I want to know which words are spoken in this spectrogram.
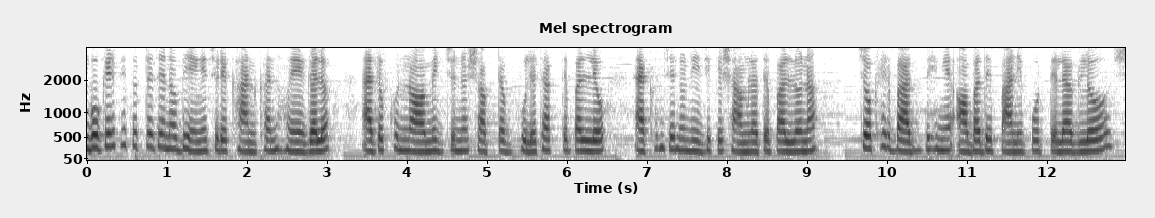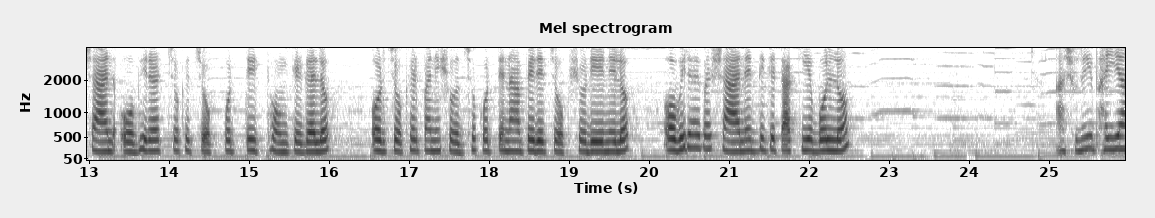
বুকের ভেতরটা যেন ভেঙে চুরে খান খান হয়ে গেল। এতক্ষণ নবমীর জন্য সবটা ভুলে থাকতে পারলেও এখন যেন নিজেকে সামলাতে পারল না। চোখের বাদ ভেঙে অবাধে পানি পড়তে লাগল। শায়ন অভিরার চোখে চোখ পড়তেই থমকে গেল। ওর চোখের পানি সহ্য করতে না পেরে চোখ সরিয়ে নিল। অভিরা এবার শায়নের দিকে তাকিয়ে বলল, আসলে ভাইয়া,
